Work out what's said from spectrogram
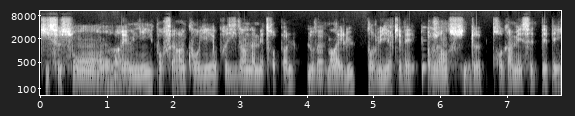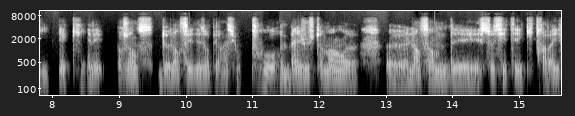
qui se sont réunis pour faire un courrier au président de la métropole, nouvellement élu, pour lui dire qu'il y avait urgence de programmer cette PPI et qu'il y avait urgence de lancer des opérations pour ben justement euh, euh, l'ensemble des sociétés qui travaillent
